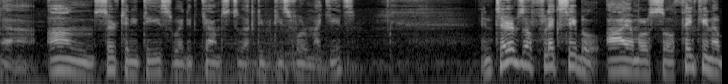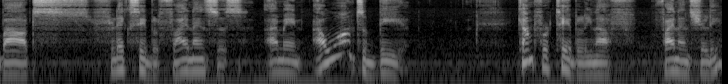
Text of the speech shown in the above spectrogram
uh, uncertainties when it comes to activities for my kids. In terms of flexible, I am also thinking about flexible finances. I mean, I want to be comfortable enough financially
